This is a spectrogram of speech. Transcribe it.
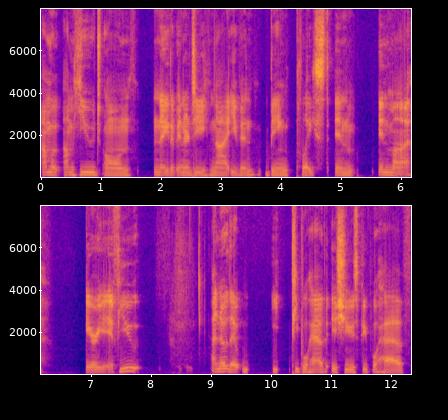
I'm a I'm huge on negative energy not even being placed in in my area. If you I know that people have issues, people have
